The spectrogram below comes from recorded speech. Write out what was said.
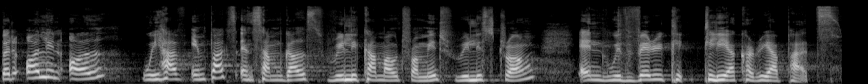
But all in all, we have impacts, and some girls really come out from it really strong and with very cl clear career paths.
